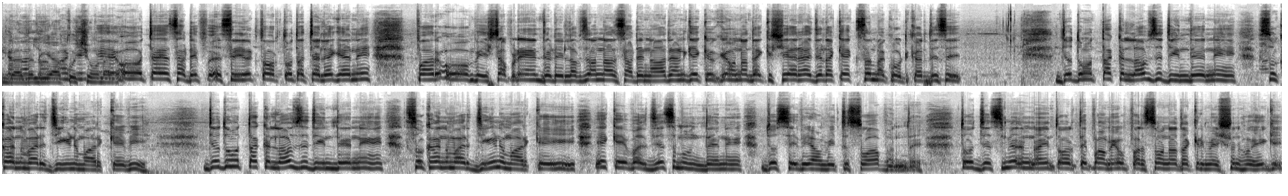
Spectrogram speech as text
ਗਜ਼ਲ ਜਾਂ ਕੁਝ ਉਹਨਾਂ ਉਹ ਚਾਹੇ ਸਾਡੇ ਸਰੀਰਕ ਤੌਰ ਤੋਂ ਤਾਂ ਚਲੇ ਗਏ ਨੇ ਪਰ ਉਹ ਹਮੇਸ਼ਾ ਆਪਣੇ ਜਿਹੜੇ ਲਫ਼ਜ਼ਾਂ ਨਾਲ ਸਾਡੇ ਨਾਲ ਰਹਿਣਗੇ ਕਿਉਂਕਿ ਉਹਨਾਂ ਦਾ ਇੱਕ ਸ਼ੇਅਰ ਹੈ ਜਿਹੜਾ ਕਿ ਅਕਸਰ ਮੈਂ ਕੋਟ ਕਰਦੀ ਸੀ। ਜਦੋਂ ਤੱਕ ਲਫ਼ਜ਼ ਜਿੰਦੇ ਨੇ ਸੁਖਨਵਰ ਜੀਣ ਮਾਰ ਕੇ ਵੀ। ਜਦੋਂ ਤੱਕ ਲਫ਼ਜ਼ ਜਿੰਦੇ ਨੇ ਸੁਖਨਵਰ ਜੀਣ ਮਾਰ ਕੇ ਹੀ ਇਹ ਕੇਵਲ ਜਿਸਮ ਹੁੰਦੇ ਨੇ ਜੋ ਸਿਵਿਆਂ ਵਿੱਚ ਸੁਆਹ ਬੰਦੇ। ਤੋ ਜਿਸਮਾਨੀ ਤੌਰ ਤੇ ਭਾਵੇਂ ਉਹ ਪਰਸੋਂ ਉਹਨਾਂ ਦਾ ਕ੍ਰਿਮੇਸ਼ਨ ਹੋਏਗੀ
